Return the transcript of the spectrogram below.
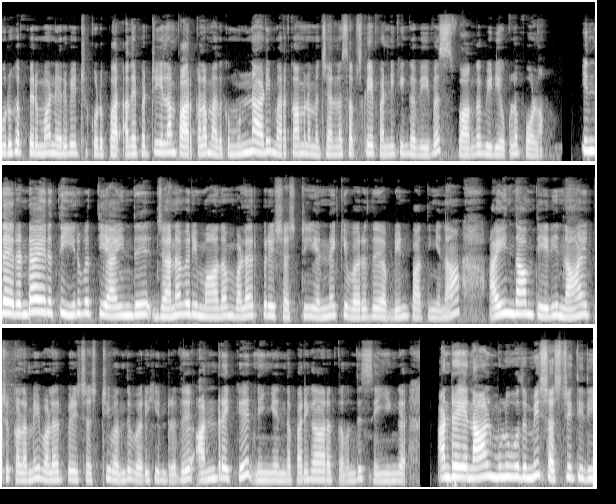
முருகப்பெருமான் நிறைவேற்றி கொடுப்பார். அதை பற்றியெல்லாம் பார்க்கலாம். அதுக்கு முன்னாடி மறக்காமல் நம்ம சேனலை சப்ஸ்கிரைப் பண்ணிக்கிங்க வீவர்ஸ் வாங்க வீடியோக்குள்ளே போகலாம் இந்த ரெண்டாயிரத்தி இருபத்தி ஐந்து ஜனவரி மாதம் வளர்ப்பிறை சஷ்டி என்னைக்கு வருது அப்படின்னு பார்த்தீங்கன்னா ஐந்தாம் தேதி ஞாயிற்றுக்கிழமை வளர்ப்பிறை சஷ்டி வந்து வருகின்றது. அன்றைக்கு நீங்கள் இந்த பரிகாரத்தை வந்து செய்யுங்க. அன்றைய நாள் முழுவதுமே சஷ்டி திதி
